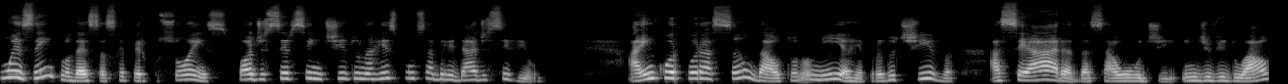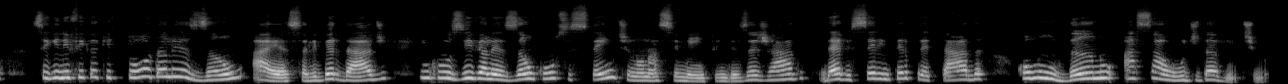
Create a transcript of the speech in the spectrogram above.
Um exemplo dessas repercussões pode ser sentido na responsabilidade civil. A incorporação da autonomia reprodutiva à seara da saúde individual significa que toda lesão a essa liberdade, inclusive a lesão consistente no nascimento indesejado, deve ser interpretada como um dano à saúde da vítima.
